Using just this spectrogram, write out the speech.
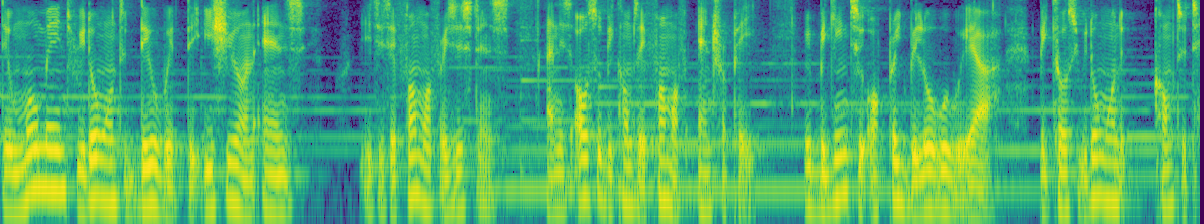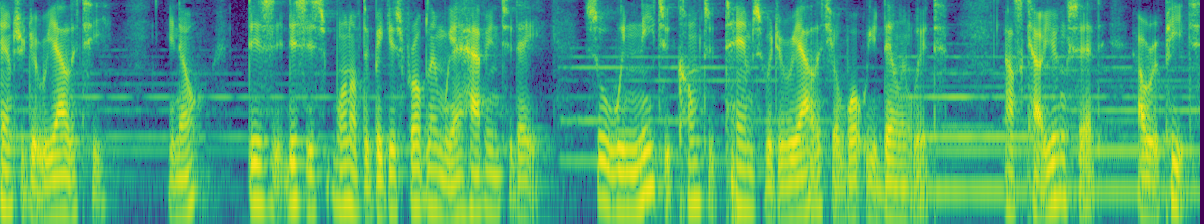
The moment we don't want to deal with the issue on ends, it is a form of resistance and it also becomes a form of entropy. We begin to operate below who we are because we don't want to come to terms with the reality. You know, this this is one of the biggest problem we are having today. So we need to come to terms with the reality of what we're dealing with. As Carl Jung said, I'll repeat,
